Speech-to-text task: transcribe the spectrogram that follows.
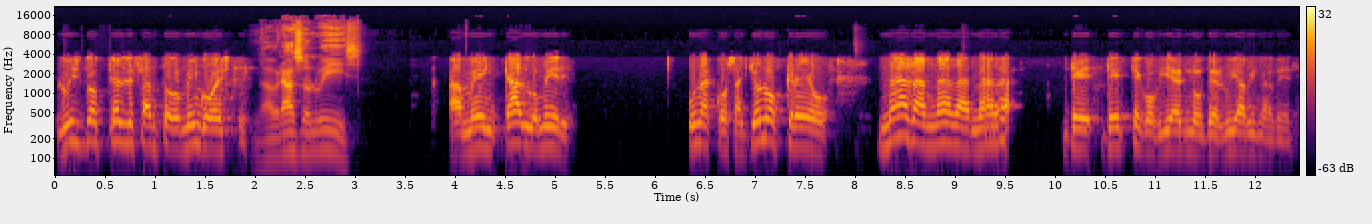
Luis Dotel de Santo Domingo Este. Un abrazo, Luis. Amén. Carlos, mire, una cosa, yo no creo nada, nada, nada de, de este gobierno de Luis Abinader,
